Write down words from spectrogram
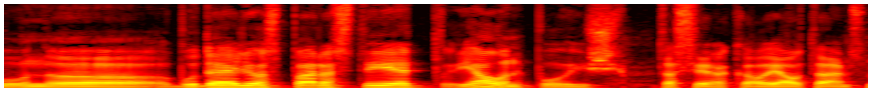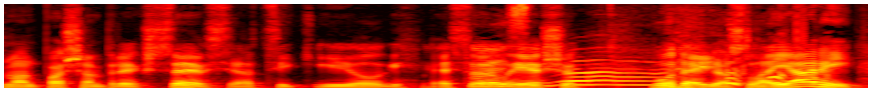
Un uh, budēļos parasti iet jauni puiši. Tas ir atkal jautājums man pašam priekš sevis, jā, cik ilgi es vēl iešu budēļos, lai arī uh,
